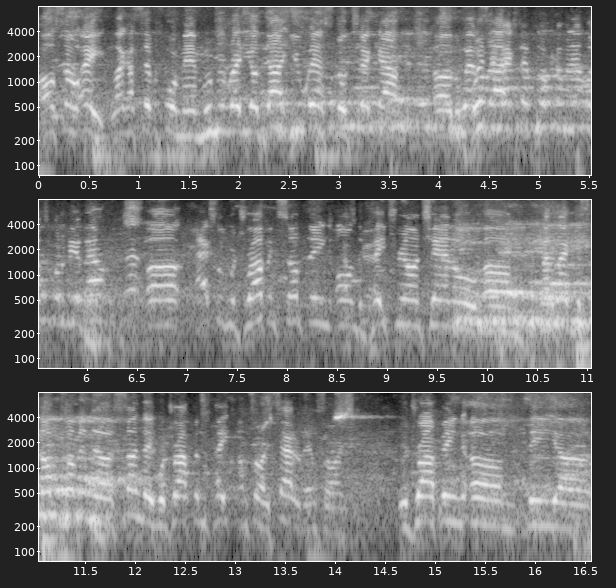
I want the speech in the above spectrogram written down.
also, hey, like I said before, man, movementradio.us. Go check out uh, the When's the website. next episode coming out? What's it going to be about? Uh, actually, we're dropping something on the Patreon channel. Um, matter of fact, this upcoming uh, Sunday, we're dropping the. Pa- I'm sorry, Saturday. I'm sorry. We're dropping um, the uh,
